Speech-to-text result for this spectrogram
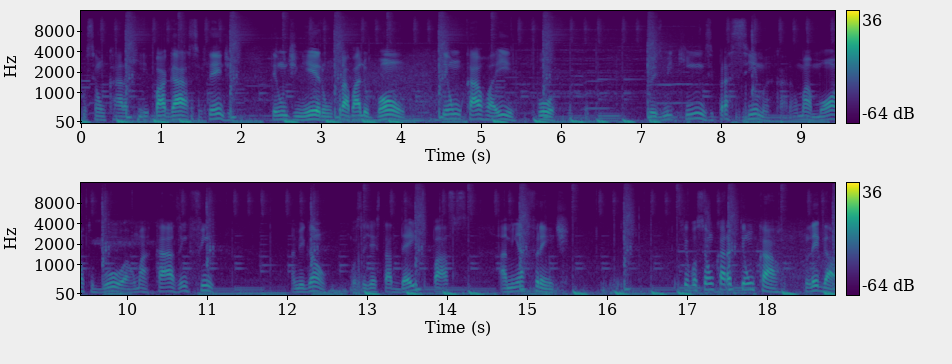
você é um cara que bagaça, entende? Tem um dinheiro, um trabalho bom, tem um carro aí, pô, 2015 para cima, cara, uma moto boa, uma casa, enfim. Amigão, você já está 10 passos à minha frente. Porque você é um cara que tem um carro legal.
